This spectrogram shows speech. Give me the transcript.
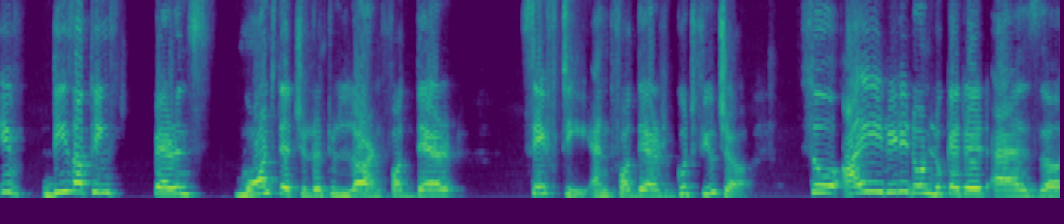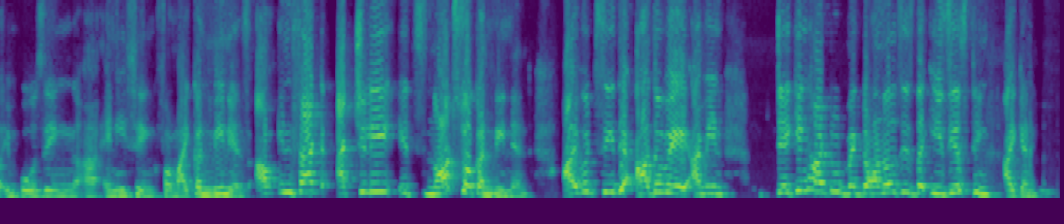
if these are things parents want their children to learn for their safety and for their good future so I really don't look at it as uh, imposing uh, anything for my convenience. Uh, in fact, actually, it's not so convenient. I would see the other way. I mean, taking her to McDonald's is the easiest thing I can do.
